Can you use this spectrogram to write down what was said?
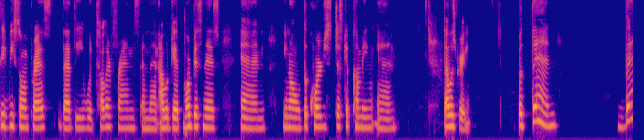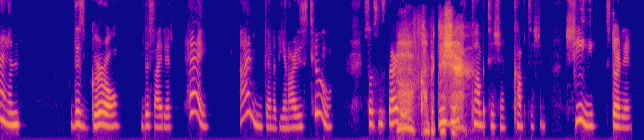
they'd be so impressed that they would tell their friends. And then I would get more business. And, you know, the quarters just kept coming. And that was great. But then, then this girl decided, hey, I'm going to be an artist too. So she started Competition. Mhm. competition, competition. She started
